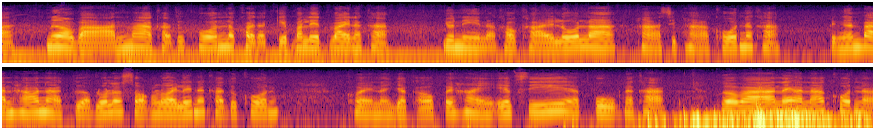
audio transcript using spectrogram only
ะ เนื้อหวานมากค่ะทุกคน แล้วข่อยก็เก็บเมล็ดไว้นะคะอยู่นี่นะเขาขายโลละห้าสิบห้าโค้ดนะคะ เป็นเงินบานเฮาน่ะเกือบโลละสองร้อยเลยนะคะ ทุกคนข่อยนะอยากเอาไปให้เอฟซีปลูกนะคะ เพื่อว่าในอนาคตนะ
